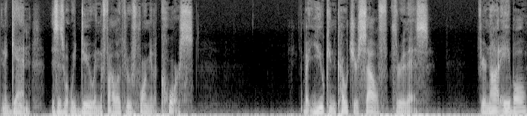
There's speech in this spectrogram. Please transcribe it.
And again, this is what we do in the follow through formula course. But you can coach yourself through this. If you're not able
